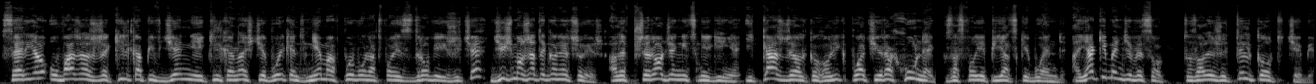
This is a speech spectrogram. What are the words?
Serio? Uważasz, że kilka piw dziennie i kilkanaście w weekend nie ma wpływu na twoje zdrowie i życie? Dziś może tego nie czujesz, ale w przyrodzie nic nie ginie i każdy alkoholik płaci rachunek za swoje pijackie błędy. A jaki będzie wysoki, to zależy tylko od ciebie.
